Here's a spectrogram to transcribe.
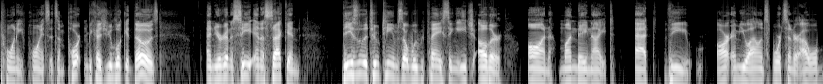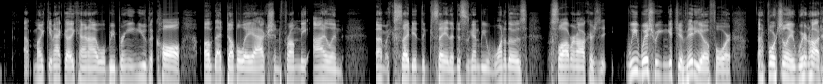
20 points. It's important because you look at those and you're going to see in a second – these are the two teams that will be facing each other on Monday night at the RMU Island Sports Center. I will, uh, Mike Macalika and I will be bringing you the call of that double A action from the island. I'm excited to say that this is going to be one of those slobber knockers that we wish we can get you a video for. Unfortunately, we're not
